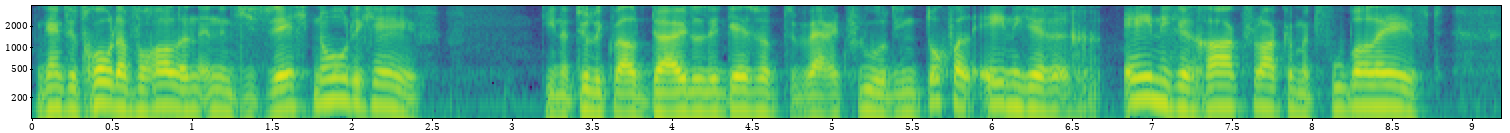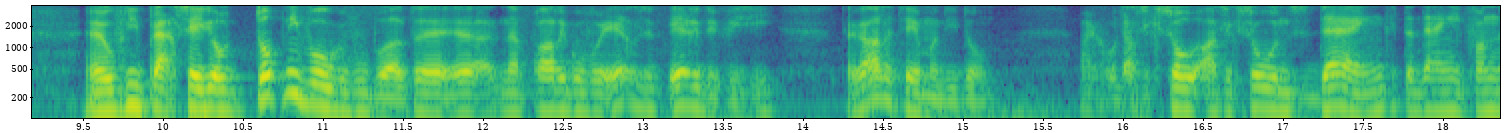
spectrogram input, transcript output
Ik denk dat Roda vooral een, een gezicht nodig heeft. Die natuurlijk wel duidelijk is op de werkvloer. Die toch wel enige, enige raakvlakken met voetbal heeft. Hij hoeft niet per se op topniveau gevoetbald. eh, eh, dan praat ik over Ere- Eredivisie. Daar gaat het helemaal niet om. Maar goed, als ik, zo, als ik zo eens denk, dan denk ik van...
